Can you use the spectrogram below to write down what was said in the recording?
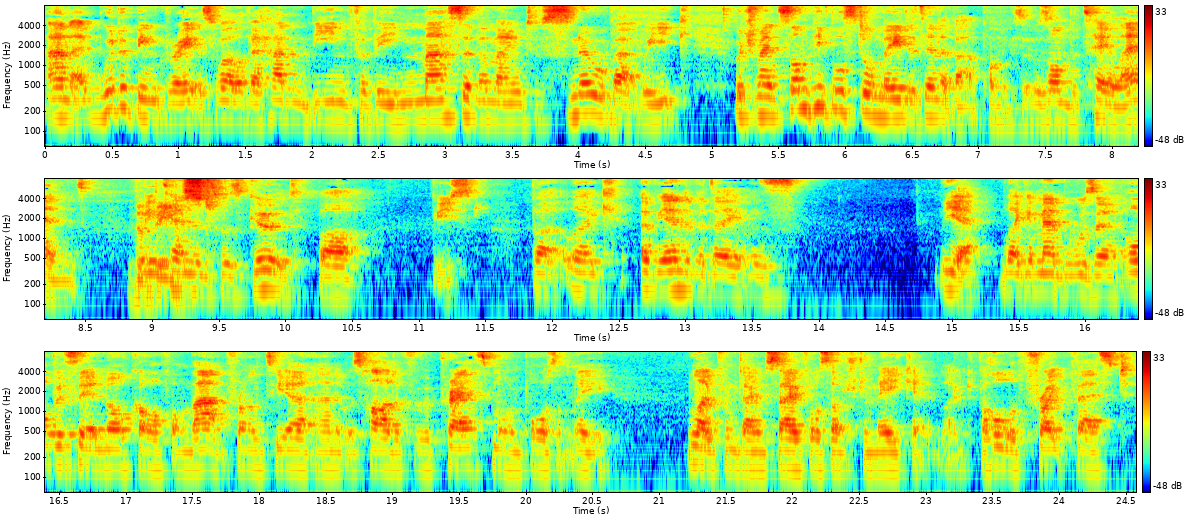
And it would have been great as well if it hadn't been for the massive amount of snow that week, which meant some people still made it in at that point because it was on the tail end. The the beast. attendance was good, but beast. But like at the end of the day, it was yeah, like it meant it was a, obviously a knockoff on that frontier, and it was harder for the press. More importantly, like from down south or such to make it. Like the whole of Fright Fest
